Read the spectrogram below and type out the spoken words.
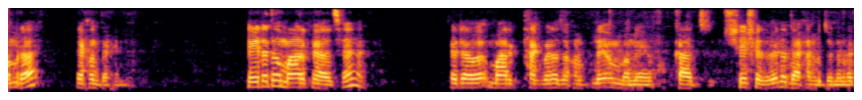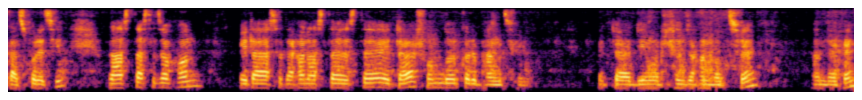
আমরা এখন দেখেন। এটা তো মার্ক হয়ে আছে হ্যাঁ? এটা মার্ক থাকবে না যখন প্লে মানে কাজ শেষ হয়ে যাবে, এটা দেখানোর জন্য আমরা কাজ করেছি। আস্তে আস্তে যখন এটা আসছে, তখন আস্তে আস্তে এটা সুন্দর করে ভাঙছে। এটা ডিমোটেশন যখন হচ্ছে দেখেন,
